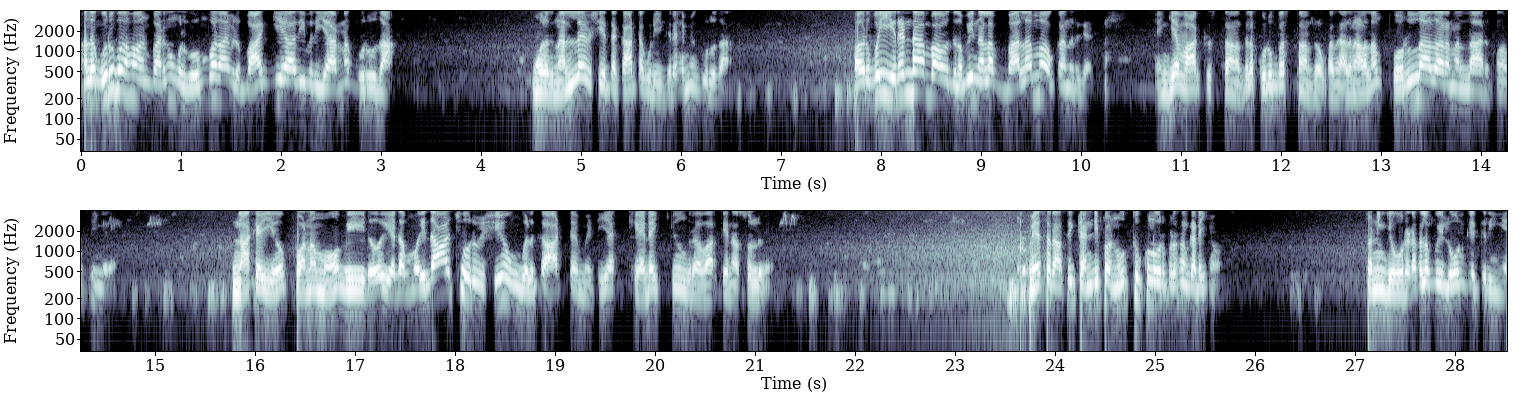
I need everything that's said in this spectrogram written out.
அந்த குரு பகவான் பாருங்க உங்களுக்கு ஒன்பதாம் வீடு. பாக்கியாதிபதி யாருன்னா குரு தான் உங்களுக்கு நல்ல விஷயத்த காட்டக்கூடிய கிரகமே குரு தான் அவர் போய் இரண்டாம் பாவத்துல போய் நல்லா பலமா உட்காந்துருக்காரு எங்கேயோ வாக்குஸ்தானத்துல குடும்பஸ்தானத்துல உட்காந்து அதனாலதான் பொருளாதாரம் நல்லா இருக்கும் அப்படிங்கிறேன் நகையோ பணமோ வீடோ இடமோ ஏதாச்சும் ஒரு விஷயம் உங்களுக்கு ஆட்டோமேட்டிக்கா கிடைக்குங்கிற வார்த்தையை நான் சொல்லுவேன். மேசராசி கண்டிப்பா நூத்துக்கு நூறு பர்சன்ட் கிடைக்கும். இப்ப நீங்க ஒரு இடத்துல போய் லோன் கேக்குறீங்க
